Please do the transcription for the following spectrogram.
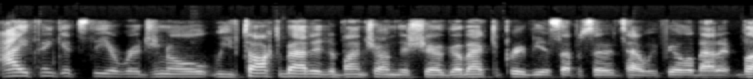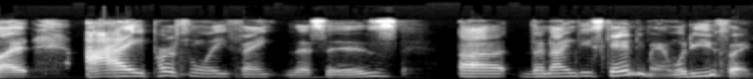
I think it's the original. We've talked about it a bunch on this show. Go back to previous episodes how we feel about it, but I personally think this is uh, the '90s Candyman. What do you think?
